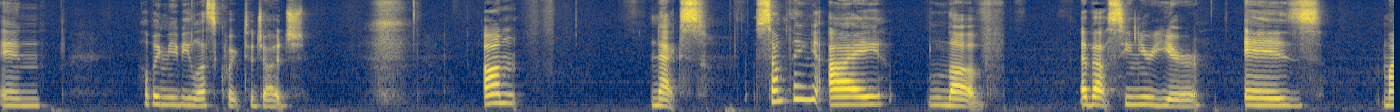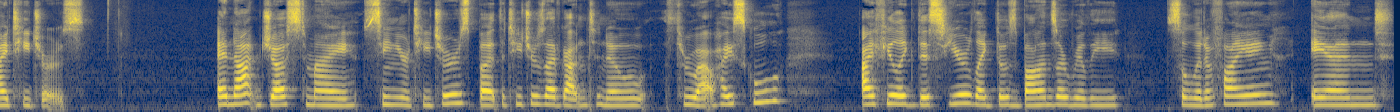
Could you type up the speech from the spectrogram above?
in helping me be less quick to judge. Um next something i love about senior year is my teachers. And not just my senior teachers, but the teachers I've gotten to know throughout high school. I feel like this year, like, those bonds are really solidifying. And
